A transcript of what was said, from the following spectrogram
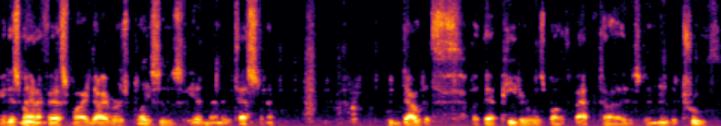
It is manifest by divers places in the New Testament. Who doubteth but that Peter was both baptized and knew the truth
